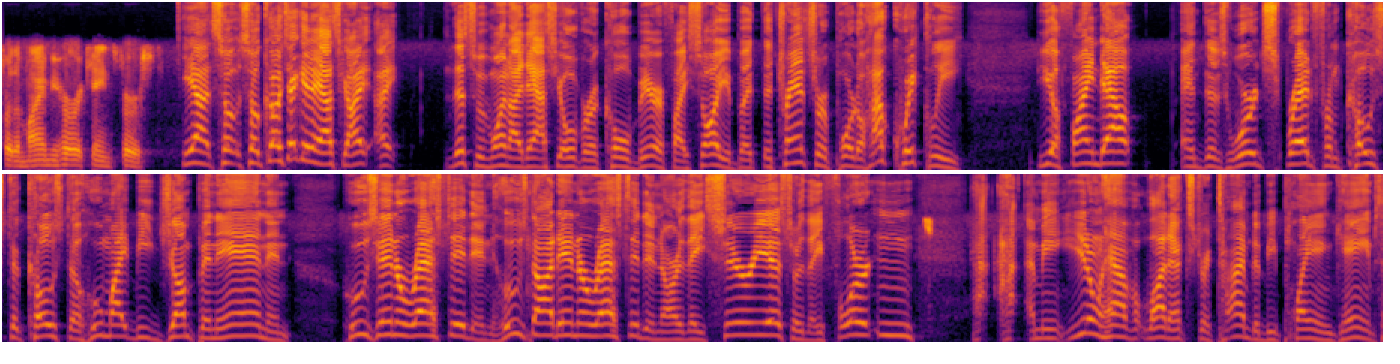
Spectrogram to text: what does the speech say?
for the Miami Hurricanes first. Yeah, so so coach, I got to ask you. I, I this was one I'd ask you over a cold beer if I saw you, but the transfer portal. How quickly do you find out and does word spread from coast to coast of who might be jumping in and who's interested and who's not interested and are they serious? Are they flirting? I mean, you don't have a lot of extra time to be playing games,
